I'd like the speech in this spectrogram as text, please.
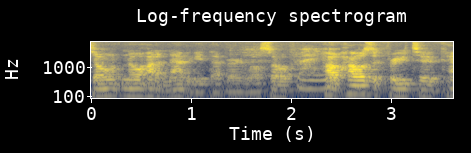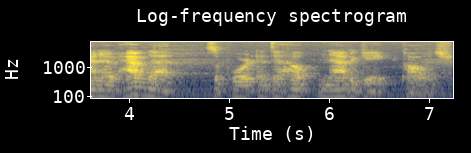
don't know how to navigate that very well. So Right. how, how is it for you to kind of have that support and to help navigate college?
